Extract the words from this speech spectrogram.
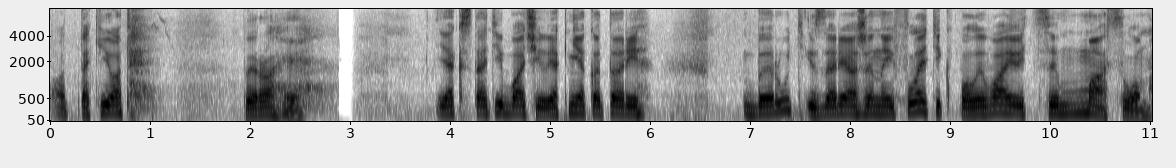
От такі от пироги. Я, кстати, бачив, як некоторі беруть і заряджений флетик поливають цим маслом.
